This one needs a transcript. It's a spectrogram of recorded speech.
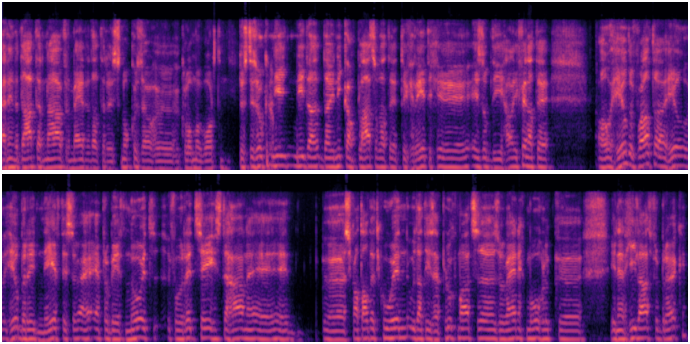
En inderdaad daarna vermijden dat er snokken zou geklommen worden. Dus het is ook niet, niet dat, dat je niet kan plaatsen of dat hij te gretig is op die Ik vind dat hij al heel de Vuelta heel, heel beredeneerd is. Hij, hij probeert nooit voor ritzegens te gaan. Hij, hij uh, schat altijd goed in hoe dat hij zijn ploegmaats uh, zo weinig mogelijk uh, energie laat verbruiken.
